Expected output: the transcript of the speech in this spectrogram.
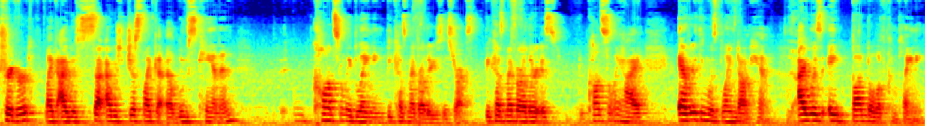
triggered. Like, I was, su- I was just like a, a loose cannon, constantly blaming because my brother uses drugs, because my brother is constantly high. Everything was blamed on him. Yeah. I was a bundle of complaining.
